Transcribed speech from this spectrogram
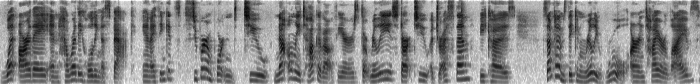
what are they and how are they holding us back. And I think it's super important to not only talk about fears, but really start to address them because sometimes they can really rule our entire lives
